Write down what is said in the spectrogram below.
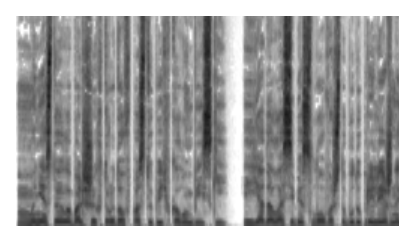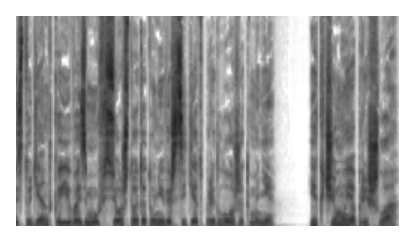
Мне стоило больших трудов поступить в Колумбийский, и я дала себе слово, что буду прилежной студенткой и возьму все, что этот университет предложит мне. И к чему я пришла?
